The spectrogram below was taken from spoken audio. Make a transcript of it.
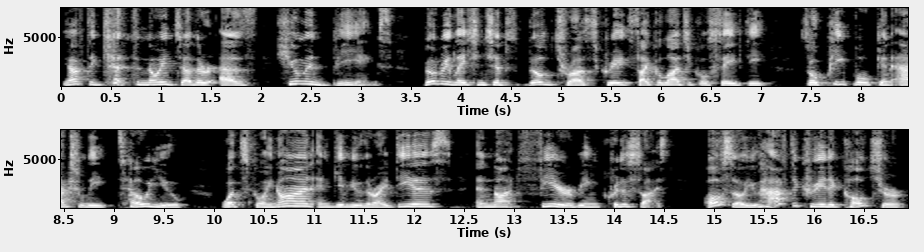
You have to get to know each other as human beings. Build relationships, build trust, create psychological safety so people can actually tell you what's going on and give you their ideas and not fear being criticized. Also, you have to create a culture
